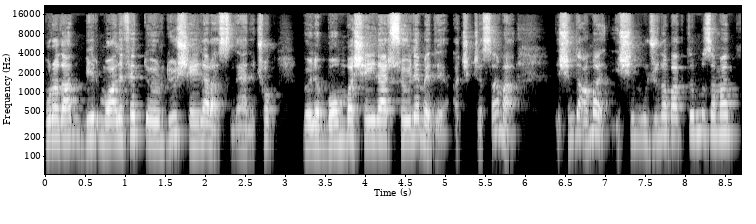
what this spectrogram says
buradan bir muhalefet ördüğü şeyler aslında. Yani çok böyle bomba şeyler söylemedi açıkçası ama şimdi ama işin ucuna baktığımız zaman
